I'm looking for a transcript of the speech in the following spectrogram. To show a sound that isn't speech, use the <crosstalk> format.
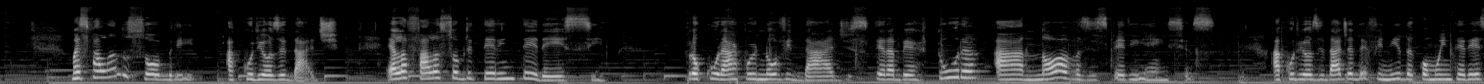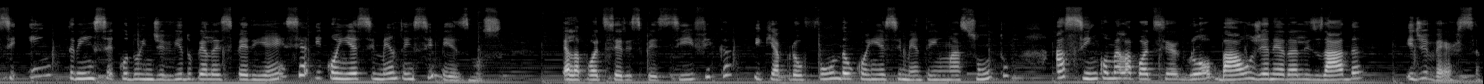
Mas falando sobre a curiosidade, ela fala sobre ter interesse, procurar por novidades, ter abertura a novas experiências. A curiosidade é definida como o interesse intrínseco do indivíduo pela experiência e conhecimento em si mesmos. Ela pode ser específica e que aprofunda o conhecimento em um assunto, assim como ela pode ser global, generalizada e diversa.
